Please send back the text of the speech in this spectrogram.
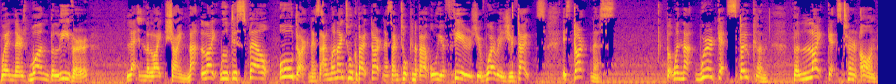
when there's one believer letting the light shine. That light will dispel all darkness. And when I talk about darkness, I'm talking about all your fears, your worries, your doubts. It's darkness. But when that word gets spoken, the light gets turned on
